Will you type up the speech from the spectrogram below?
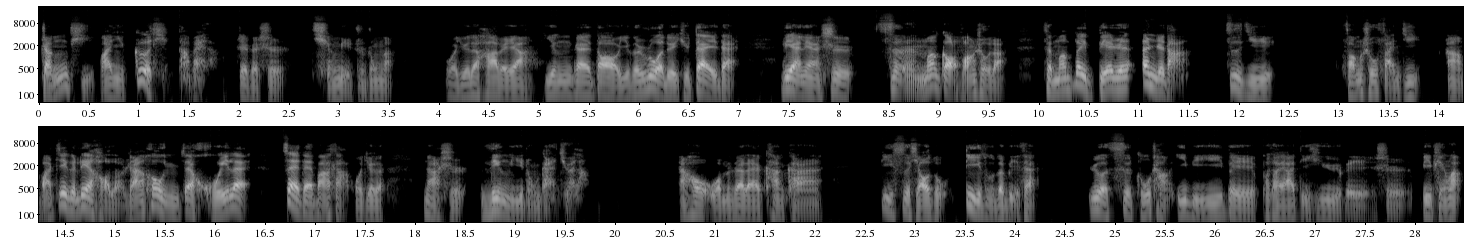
整体把你个体打败了，这个是情理之中的。我觉得哈维啊，应该到一个弱队去带一带，练练是怎么搞防守的，怎么被别人摁着打，自己防守反击啊，把这个练好了，然后你再回来再带巴萨，我觉得那是另一种感觉了。然后我们再来看看第四小组 D 组的比赛，热刺主场一比一被葡萄牙体育给是逼平了，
